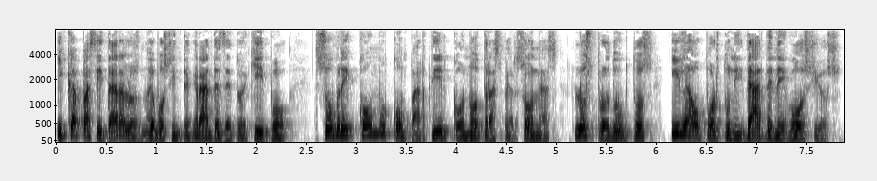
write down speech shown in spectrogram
y capacitar a los nuevos integrantes de tu equipo sobre cómo compartir con otras personas los productos y la oportunidad de negocios.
